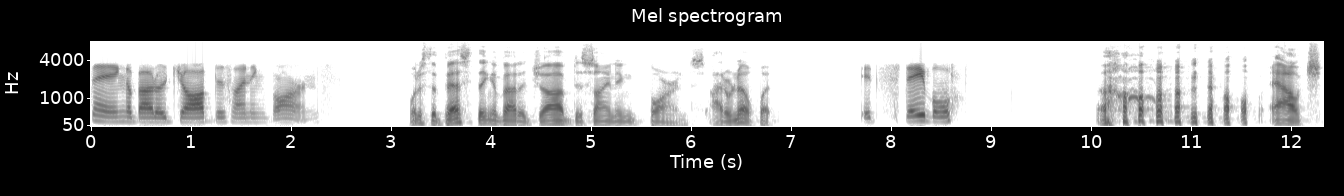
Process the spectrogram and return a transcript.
thing about a job designing barns? What is the best thing about a job designing barns? I don't know. What? It's stable. Oh no! Ouch!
